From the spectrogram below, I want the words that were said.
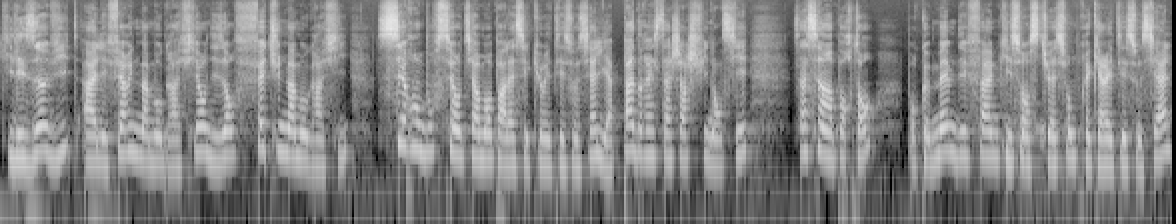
qui les invite à aller faire une mammographie en disant faites une mammographie, c'est remboursé entièrement par la sécurité sociale, il n'y a pas de reste à charge financier. Ça, c'est important pour que même des femmes qui sont en situation de précarité sociale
